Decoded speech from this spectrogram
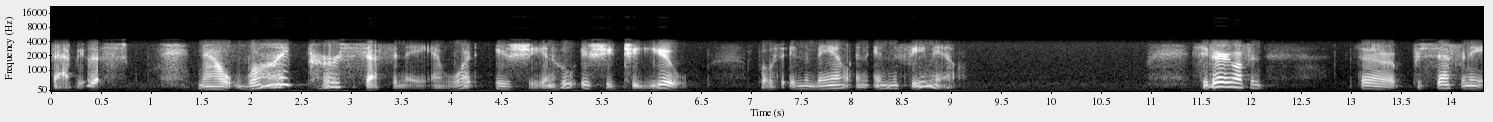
fabulous. Now, why Persephone, and what is she, and who is she to you, both in the male and in the female? See, very often the Persephone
